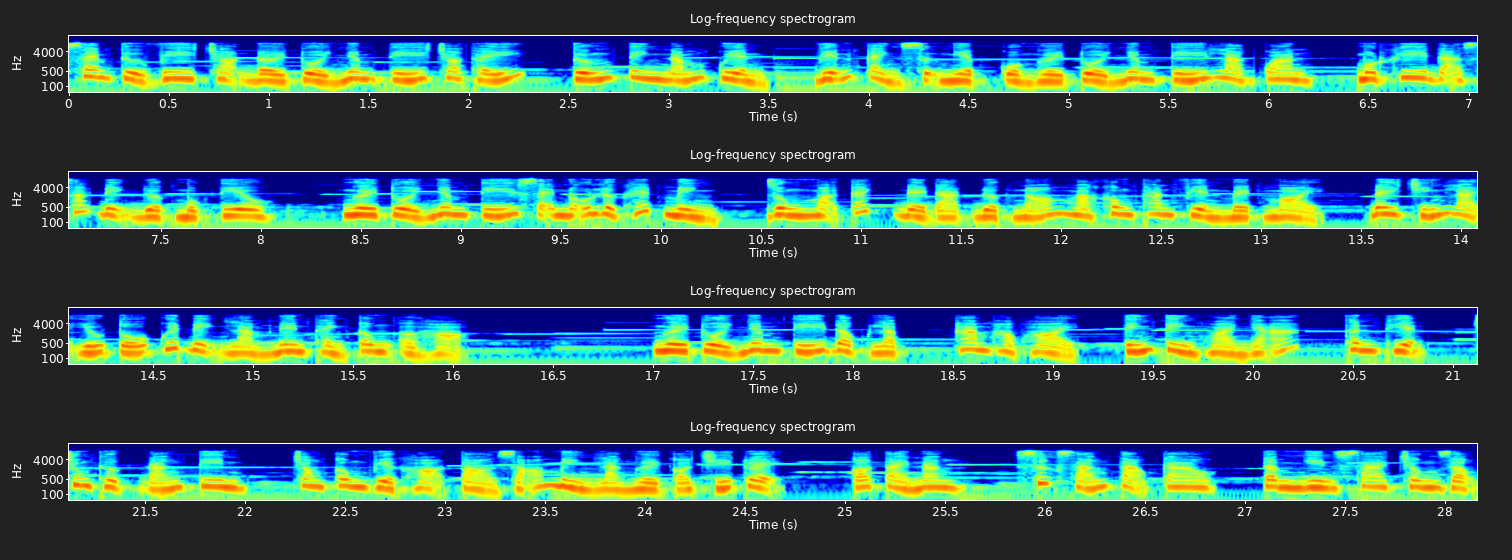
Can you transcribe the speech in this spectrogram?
Xem tử vi chọn đời tuổi nhâm tý cho thấy tướng tinh nắm quyền, viễn cảnh sự nghiệp của người tuổi nhâm tý lạc quan. Một khi đã xác định được mục tiêu, người tuổi nhâm tý sẽ nỗ lực hết mình, dùng mọi cách để đạt được nó mà không than phiền mệt mỏi. Đây chính là yếu tố quyết định làm nên thành công ở họ. Người tuổi nhâm tý độc lập, ham học hỏi, tính tình hòa nhã, thân thiện, trung thực đáng tin. Trong công việc họ tỏ rõ mình là người có trí tuệ, có tài năng, sức sáng tạo cao, tầm nhìn xa trông rộng,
